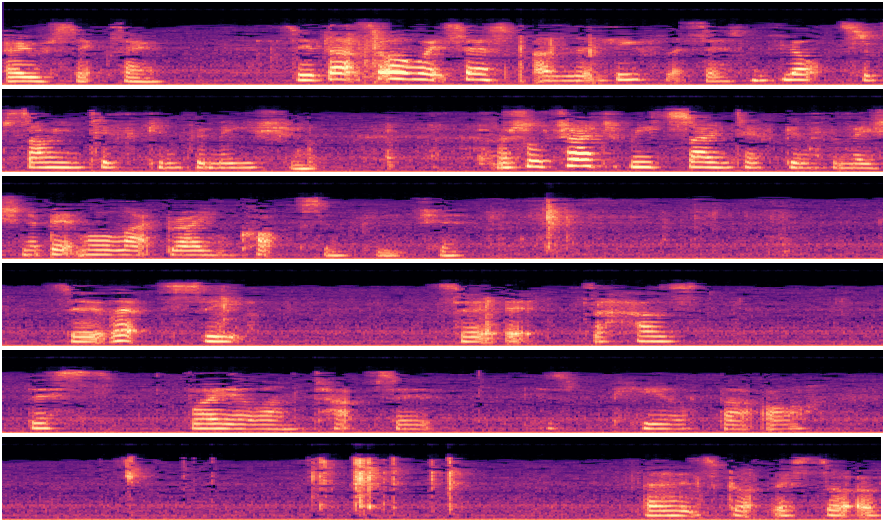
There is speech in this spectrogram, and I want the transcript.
060. So that's all it says on the leaflet says lots of scientific information. I shall try to read scientific information a bit more like Brian Cox in future. So let's see. So it has this foil on top, so just peel that off. And it's got this sort of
